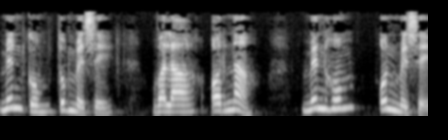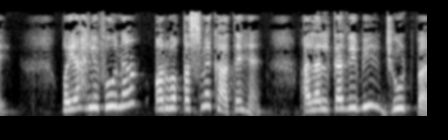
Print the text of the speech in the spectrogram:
من کم تم میں سے۔ ولا اور نہ من ہم ان میں سے۔ وہ یا اور وہ قسمیں کھاتے ہیں۔ الکدی جھوٹ پر۔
